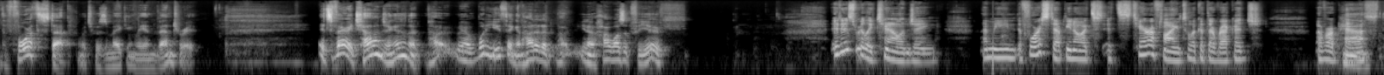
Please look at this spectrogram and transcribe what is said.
the fourth step, which was making the inventory. It's very challenging, isn't it? How, you know, what do you think, and how did it? How, you know, how was it for you? It is really challenging. I mean, the fourth step, you know, it's it's terrifying to look at the wreckage of our hmm. past, mm.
